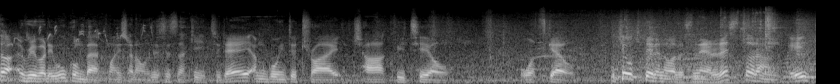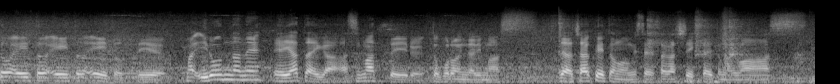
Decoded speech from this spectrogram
up everybody, welcome back my channel. This is Aki. Today I'm going to try char Kui Teo. Let's go. 今日来てるのはですねレストラン8888っていう、まあ、いろんなね屋台が集まっているところになりますじゃあチャークイートのお店探していきたいと思います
